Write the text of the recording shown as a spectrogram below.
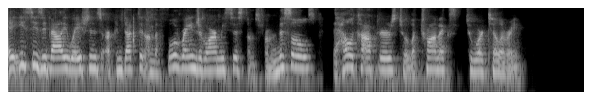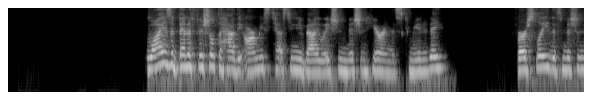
AEC's evaluations are conducted on the full range of Army systems, from missiles to helicopters to electronics to artillery. Why is it beneficial to have the Army's testing and evaluation mission here in this community? Firstly, this mission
